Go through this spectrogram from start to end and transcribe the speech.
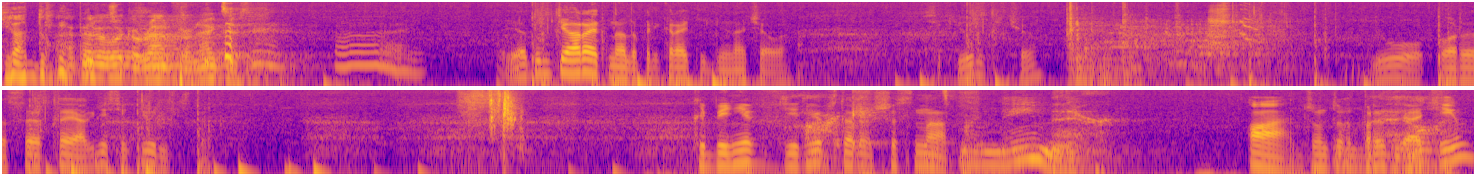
Я I думаю, better look around for an exit. Я думаю, тебе орать надо прекратить для начала. Security, чё? Ё, РСТ, а где security-то? Кабинет директора 16. What's my name there? А, the Брэдли? 1.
